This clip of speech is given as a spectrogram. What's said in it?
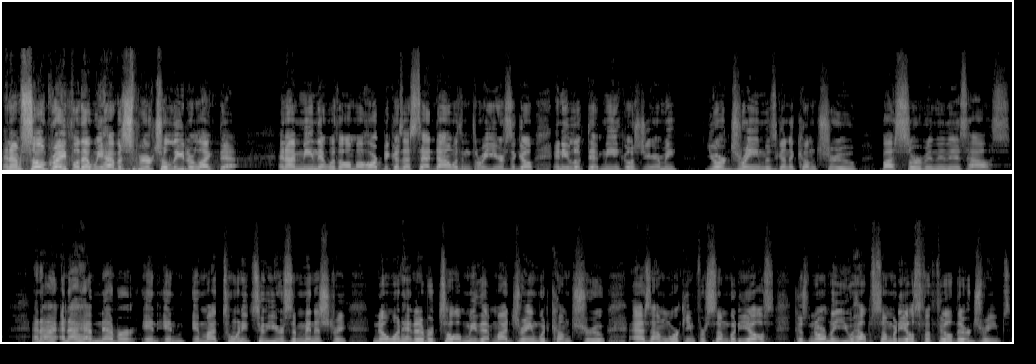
And I'm so grateful that we have a spiritual leader like that. And I mean that with all my heart because I sat down with him three years ago and he looked at me and he goes, Jeremy, your dream is going to come true by serving in this house. And I, and I have never, in, in, in my 22 years of ministry, no one had ever told me that my dream would come true as I'm working for somebody else. Because normally you help somebody else fulfill their dreams.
